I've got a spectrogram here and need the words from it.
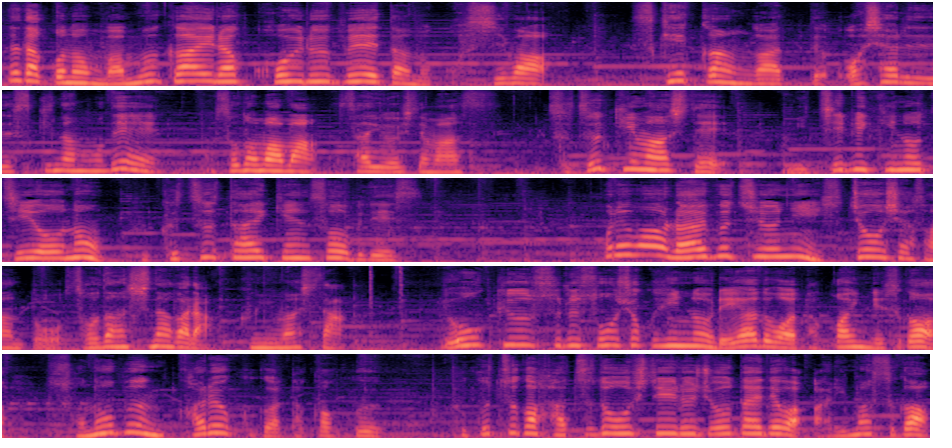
ただこのマムガイラコイルベータの腰は透け感があっておしゃれで好きなのでそのまま採用してます。続きまして導きの血用の不屈体験装備です。これはライブ中に視聴者さんと相談しながら組みました。要求する装飾品のレア度は高いんですがその分火力が高く不屈が発動している状態ではありますが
